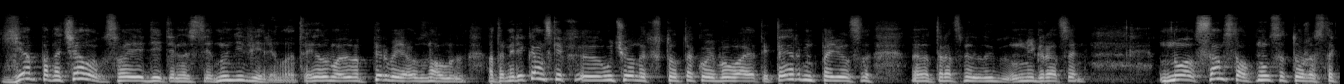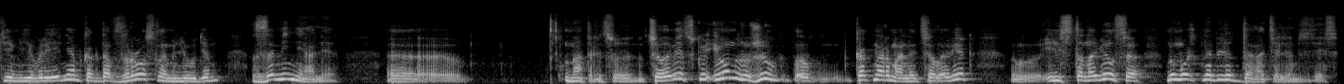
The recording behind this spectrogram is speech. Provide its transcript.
Я поначалу своей деятельности, ну, не верил это. Я думаю, первый я узнал от американских э, ученых, что такое бывает, и термин появился, э, трансмиграция. Но сам столкнулся тоже с таким явлением, когда взрослым людям заменяли э, матрицу человеческую, и он жил э, как нормальный человек э, и становился, ну, может, наблюдателем здесь.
